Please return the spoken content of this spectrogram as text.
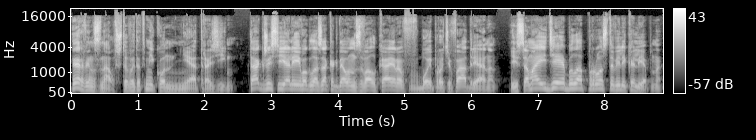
Эрвин знал, что в этот миг он неотразим. Так же сияли его глаза, когда он звал Кайров в бой против Адриана. И сама идея была просто великолепна.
